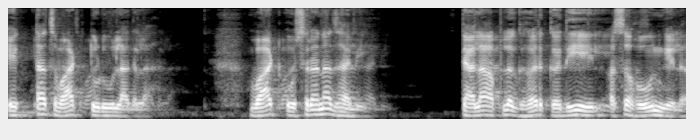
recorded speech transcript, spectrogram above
एकटाच वाट तुडवू लागला. वाट ओसरना झाली. त्याला आपलं घर कधी येईल असं होऊन गेलं.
